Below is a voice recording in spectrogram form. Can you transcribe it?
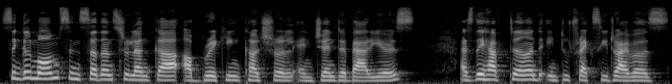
Single moms in southern Sri Lanka are breaking cultural and gender barriers as they have turned into taxi drivers.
